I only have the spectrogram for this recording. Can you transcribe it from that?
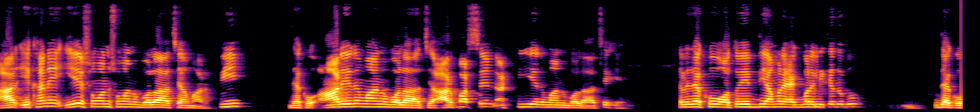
আর এখানে এ সমান সমান বলা আছে আমার পি দেখো আর এর মান বলা আছে আর পার্সেন্ট আর টি এর মান বলা আছে এন তাহলে দেখো অতএব দিয়ে আমরা একবারে লিখে দেবো। দেখো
